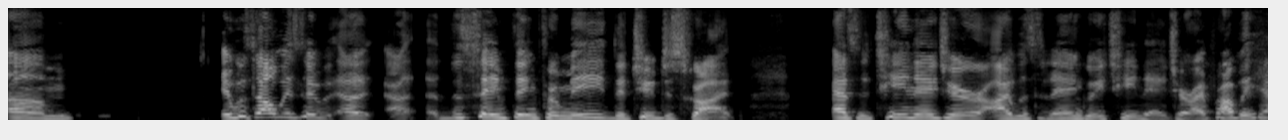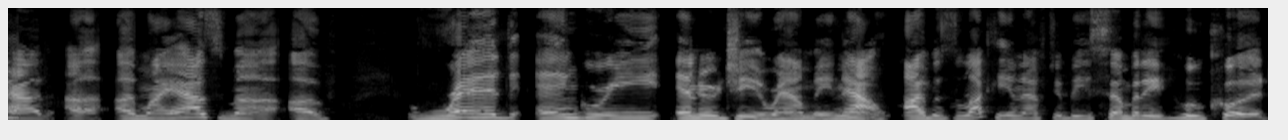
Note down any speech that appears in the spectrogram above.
um it was always a, a, a, the same thing for me that you described. As a teenager, I was an angry teenager. I probably Yeah. had a, a miasma of red, angry energy around me. Now, I was lucky enough to be somebody who could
